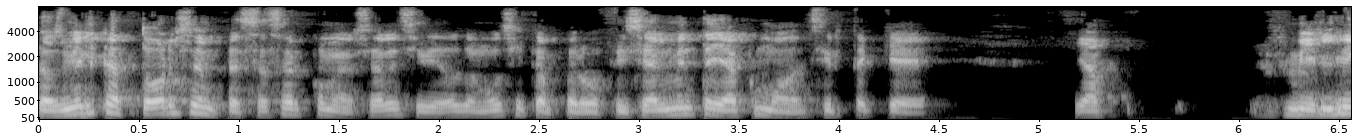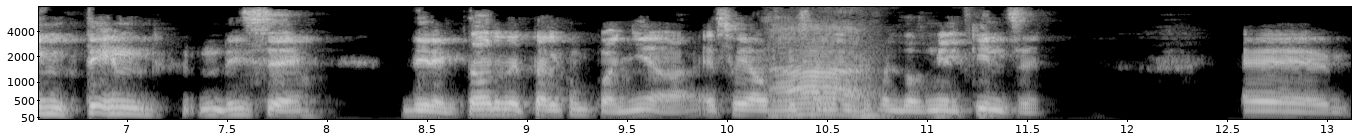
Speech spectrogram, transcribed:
2014 empecé a hacer comerciales y videos de música, pero oficialmente ya como decirte que ya mi LinkedIn dice director de tal compañía, eso ya oficialmente ah. fue el 2015. Eh,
